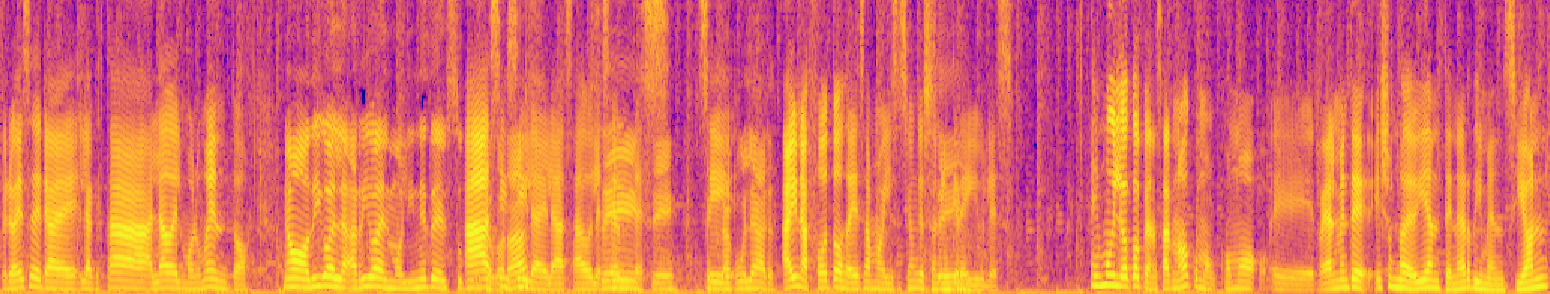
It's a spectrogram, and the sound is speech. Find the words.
Pero esa era eh, la que está al lado del monumento. No, digo la- arriba del molinete del subte, Ah, ¿te sí, sí, la de las adolescentes. Sí, sí, espectacular. Hay unas fotos de esa movilización que son Sí. increíbles. Es muy loco pensar, ¿no? Como, como eh, realmente ellos no debían tener dimensión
